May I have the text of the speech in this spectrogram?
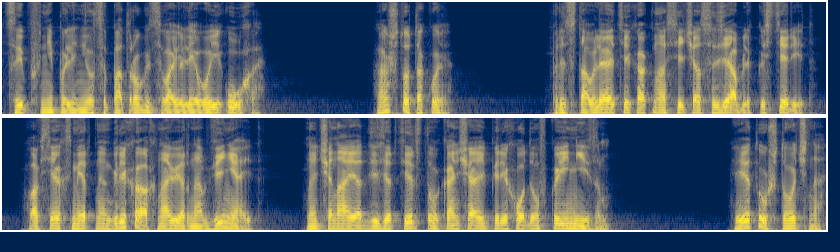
Цыпф не поленился потрогать свое левое ухо. «А что такое?» «Представляете, как нас сейчас зяблик костерит? Во всех смертных грехах, наверное, обвиняет начиная от дезертирства, кончая переходом в каинизм. это уж точно.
